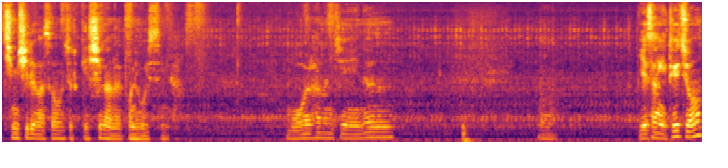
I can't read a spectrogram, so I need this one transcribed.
침실에 가서 저렇게 시간을 보내고 있습니다. 뭘 하는지는 어, 예상이 되죠?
